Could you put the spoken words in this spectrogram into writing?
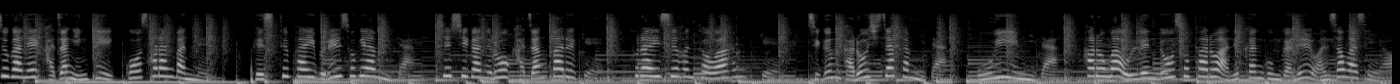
주간에 가장 인기 있고 사랑받는 베스트 5를 소개합니다. 실시간으로 가장 빠르게 프라이스 헌터와 함께 지금 바로 시작합니다. 5위입니다. 파로마 올랜도 소파로 아늑한 공간을 완성하세요.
